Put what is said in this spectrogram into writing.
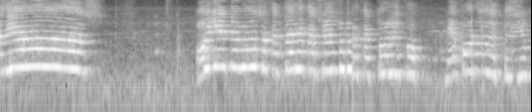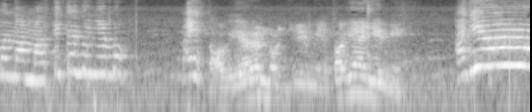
Adiós. Oye, no vamos a cantar la canción de Super Católico. Mejor nos despedimos nada más. ¿Qué tal, don? Ay, Está bien, don Jimmy, está bien, Jimmy. Adiós.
